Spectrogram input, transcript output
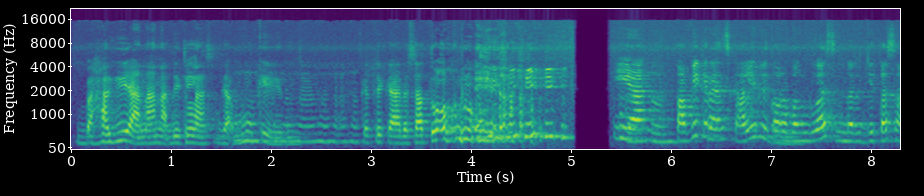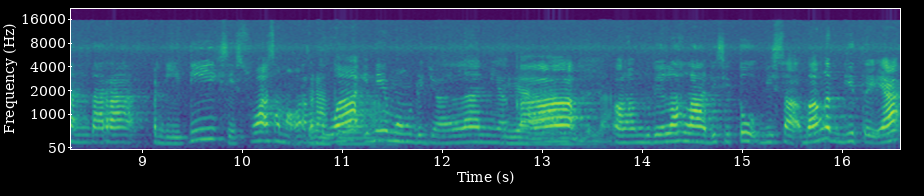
bahagia anak-anak di kelas? Nggak mungkin. Ketika ada satu oknum. Iya, tapi keren sekali di Torbang 2 sinergitas antara pendidik, siswa sama orang, Orang tua, tua. ini emang udah jalan ya, Iya, Kak. alhamdulillah. Alhamdulillah lah di situ bisa banget gitu ya.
